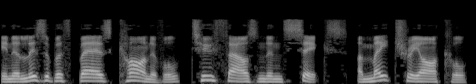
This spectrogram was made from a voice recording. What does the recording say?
In Elizabeth Bear's Carnival 2006, a matriarchal,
